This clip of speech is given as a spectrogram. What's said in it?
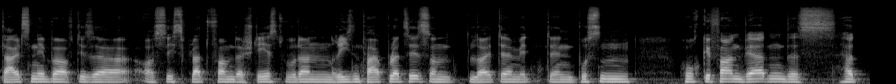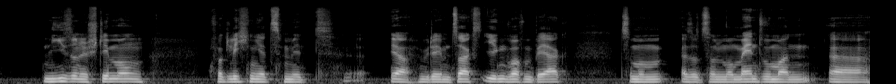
Dalsneber auf dieser Aussichtsplattform da stehst, wo dann ein riesen Parkplatz ist und Leute mit den Bussen hochgefahren werden, das hat nie so eine Stimmung verglichen jetzt mit, äh, ja, wie du eben sagst, irgendwo auf dem Berg, zum, also zum Moment, wo man äh,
